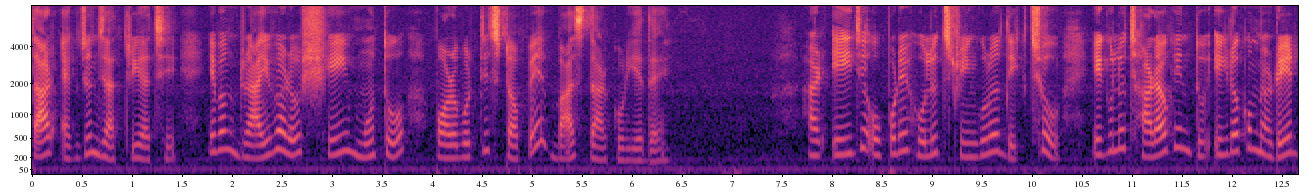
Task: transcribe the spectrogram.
তার একজন যাত্রী আছে এবং ড্রাইভারও সেই মতো পরবর্তী স্টপে বাস দাঁড় করিয়ে দেয়। আর এই যে ওপরে হলুদ স্ট্রিংগুলো দেখছ, এগুলো ছাড়াও কিন্তু এইরকম রেড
